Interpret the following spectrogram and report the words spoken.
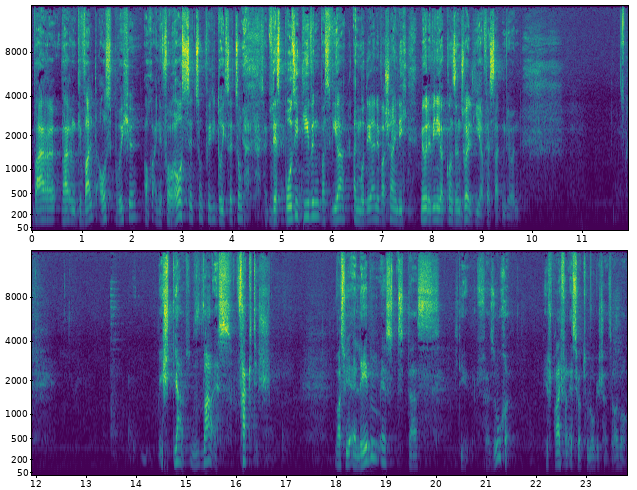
war, waren Gewaltausbrüche auch eine Voraussetzung für die Durchsetzung ja, ja, des Positiven, was wir an Moderne wahrscheinlich mehr oder weniger konsensuell hier festhalten würden. Ich, ja, war es, faktisch. Was wir erleben, ist, dass die Versuche, hier sprach ich von eschatologischer Säuberung,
